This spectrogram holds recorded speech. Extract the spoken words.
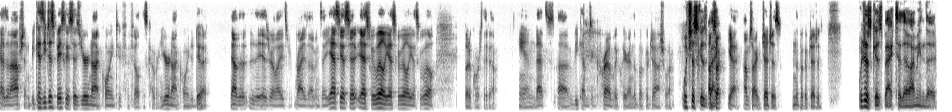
as an option because he just basically says you're not going to fulfill this covenant. You're not going to do it. Now the, the Israelites rise up and say, "Yes, yes, yes, yes, we will. Yes, we will. Yes, we will." But of course they don't, and that's uh, becomes incredibly clear in the book of Joshua. which just goes I'm back sorry. Yeah, I'm sorry. Judges in the book of Judges. Which just goes back to though, I mean the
